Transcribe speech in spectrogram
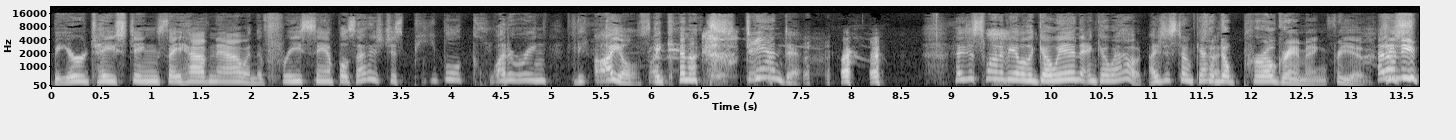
beer tastings they have now and the free samples. That is just people cluttering the aisles. I cannot stand it. I just want to be able to go in and go out. I just don't get it. So it. no programming for you. I don't Just- need.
